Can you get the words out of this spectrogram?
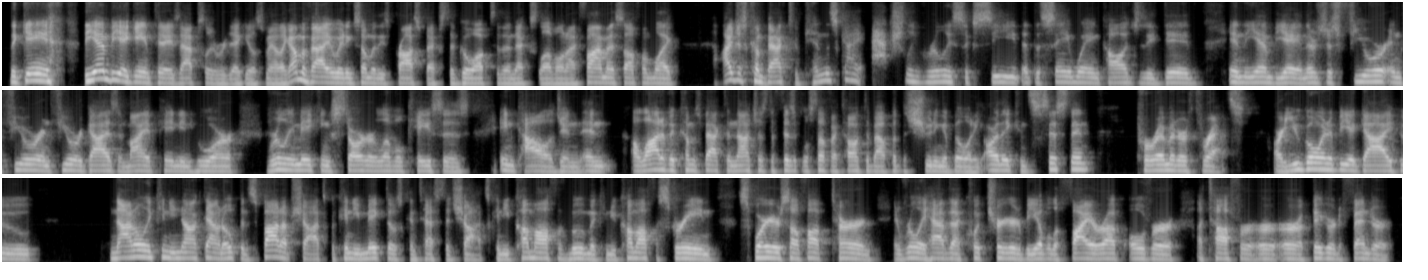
the game, the NBA game today is absolutely ridiculous, man. Like I'm evaluating some of these prospects to go up to the next level, and I find myself, I'm like, I just come back to can this guy actually really succeed at the same way in college as he did in the NBA? And there's just fewer and fewer and fewer guys, in my opinion, who are really making starter level cases in college. And, and a lot of it comes back to not just the physical stuff I talked about, but the shooting ability. Are they consistent perimeter threats? Are you going to be a guy who not only can you knock down open spot up shots, but can you make those contested shots? Can you come off of movement? Can you come off a screen, square yourself up, turn, and really have that quick trigger to be able to fire up over a tougher or, or a bigger defender?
